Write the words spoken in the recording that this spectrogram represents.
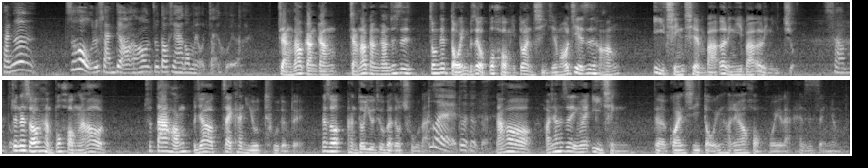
反正之后我就删掉，然后就到现在都没有再回来。讲到刚刚，讲到刚刚，就是中间抖音不是有不红一段期间吗？我记得是好像疫情前吧，二零一八、二零一九，差不多。就那时候很不红，然后就大家好像比较在看 YouTube，对不对？那时候很多 YouTuber 都出来，对对对对，然后好像是因为疫情的关系，抖音好像要哄回来，还是怎样的？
